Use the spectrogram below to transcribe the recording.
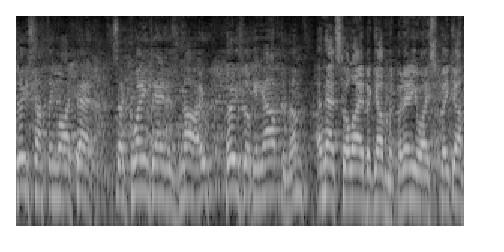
Do something like that so Queenslanders know who's looking after them, and that's the Labor government. But anyway, Speaker,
